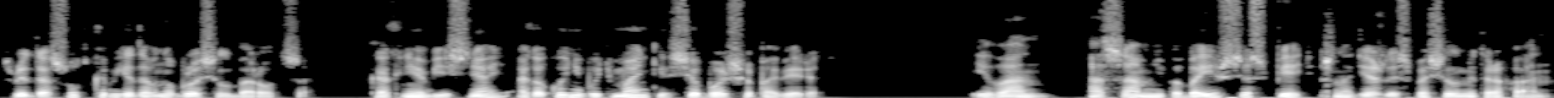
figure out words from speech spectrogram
С предосудками я давно бросил бороться. Как не объясняй, а какой-нибудь Маньке все больше поверят». «Иван, «А сам не побоишься спеть?» — с надеждой спросил Митрофан.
